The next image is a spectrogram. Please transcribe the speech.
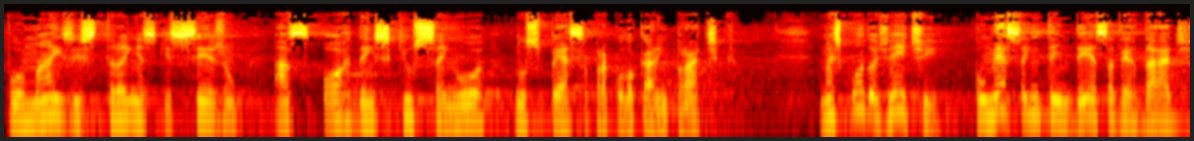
por mais estranhas que sejam as ordens que o Senhor nos peça para colocar em prática. Mas quando a gente começa a entender essa verdade,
